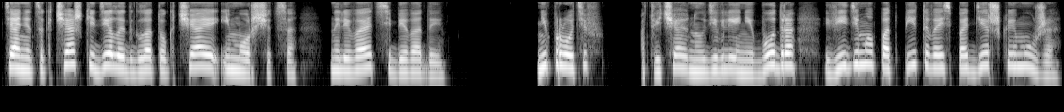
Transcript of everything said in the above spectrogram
тянется к чашке, делает глоток чая и морщится, наливает себе воды. «Не против», — отвечаю на удивление бодро, видимо, подпитываясь поддержкой мужа.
